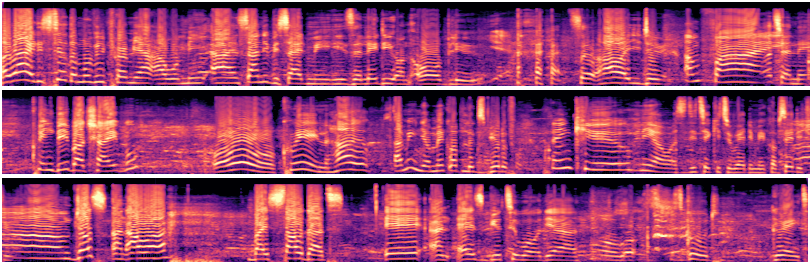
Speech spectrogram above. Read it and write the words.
All right, it's still the movie premiere Awomi, and standing beside me is a lady on all blue. Yeah. so how are you doing? I'm fine. What's your name? Queen Biba Chaibu. Oh, Queen. How I mean your makeup looks beautiful. Thank you. How many hours did it take you to wear the makeup? Say the truth. Um just an hour by Saudat. A and S Beauty World. Yeah. Oh, she's good. Great.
